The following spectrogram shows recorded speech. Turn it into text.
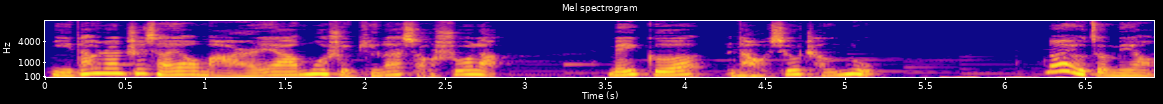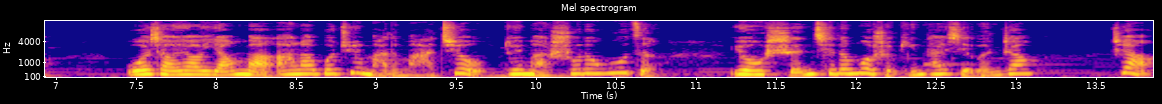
你当然只想要马儿呀、墨水瓶啦、小说了。梅格恼羞成怒，那又怎么样？我想要养满阿拉伯骏马的马厩，堆满书的屋子，用神奇的墨水平台写文章，这样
